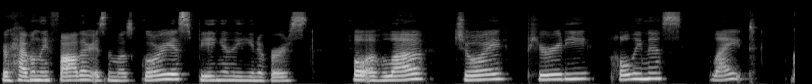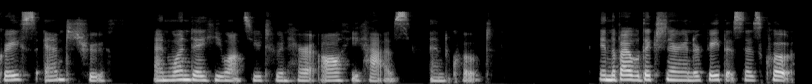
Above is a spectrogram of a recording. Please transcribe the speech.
Your Heavenly Father is the most glorious being in the universe, full of love, joy, purity, holiness, light, grace, and truth and one day he wants you to inherit all he has end quote. In the bible dictionary under faith it says quote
